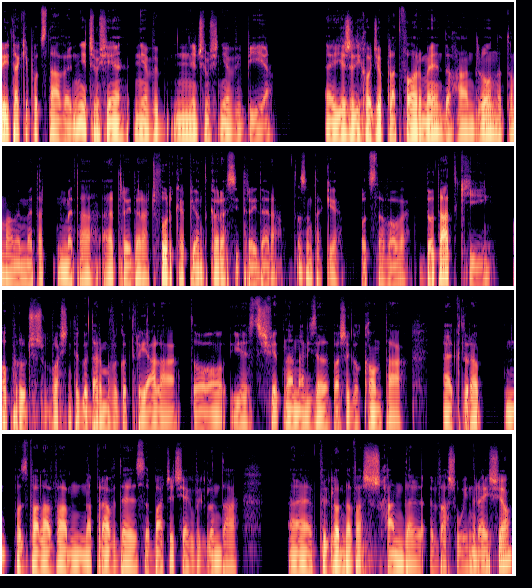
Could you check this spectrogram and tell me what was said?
czyli takie podstawy. Niczym się nie, wy, niczym się nie wybija. E, Jeżeli chodzi o platformy do handlu, no to mamy Meta, Meta e, Tradera 4, 5 oraz E-Tradera. To są takie podstawowe. Dodatki oprócz właśnie tego darmowego triala to jest świetna analiza waszego konta, e, która pozwala wam naprawdę zobaczyć jak wygląda, wygląda wasz handel, wasz win ratio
